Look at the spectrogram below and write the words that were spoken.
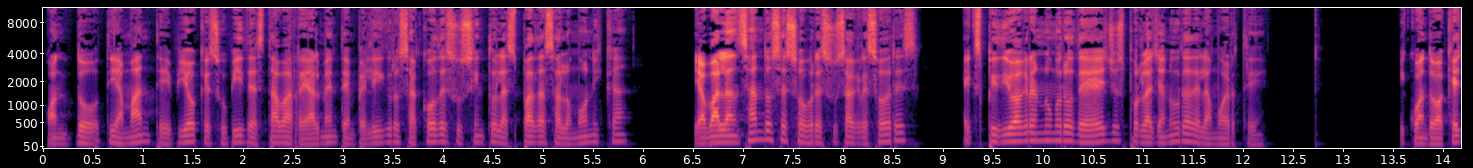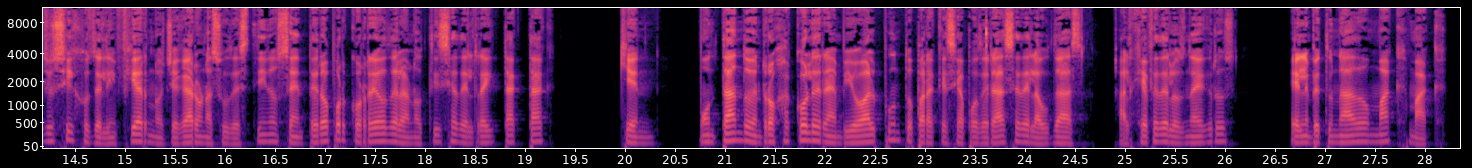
Cuando Diamante vio que su vida estaba realmente en peligro, sacó de su cinto la espada salomónica y abalanzándose sobre sus agresores, expidió a gran número de ellos por la llanura de la muerte. Y cuando aquellos hijos del infierno llegaron a su destino, se enteró por correo de la noticia del rey Tac Tac, quien, montando en roja cólera, envió al punto para que se apoderase del audaz al jefe de los negros, el embetunado Mac Mac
